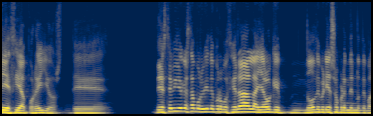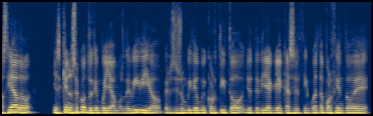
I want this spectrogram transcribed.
decida por ellos. De, de este vídeo que estamos viendo promocional hay algo que no debería sorprendernos demasiado, y es que no sé cuánto tiempo llevamos de vídeo, pero si es un vídeo muy cortito, yo te diría que casi el 50% de,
